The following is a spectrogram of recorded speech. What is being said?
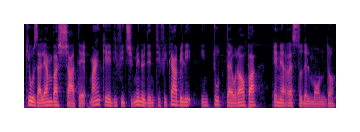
che usa le ambasciate ma anche edifici meno identificabili in tutta Europa e nel resto del mondo.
